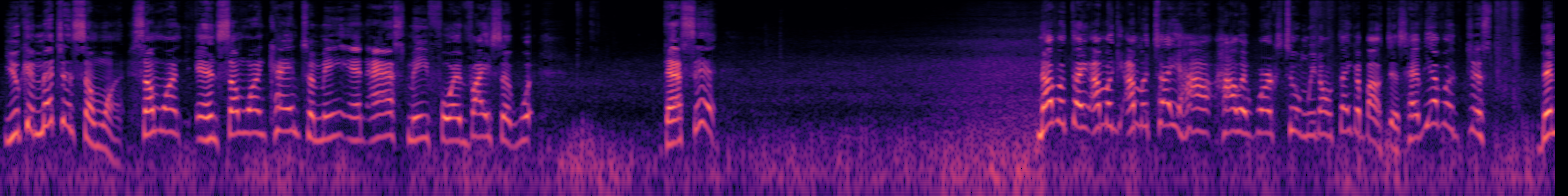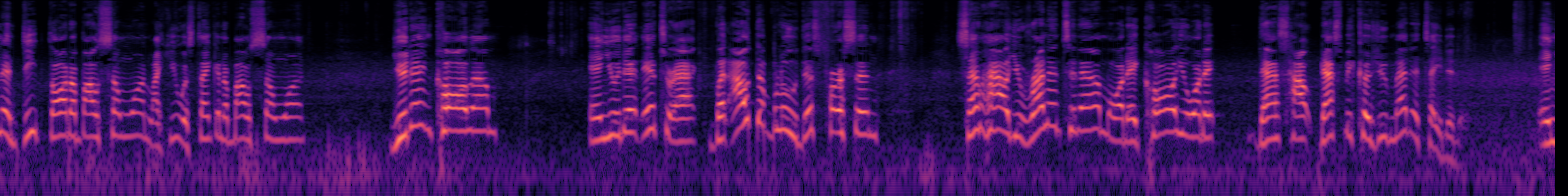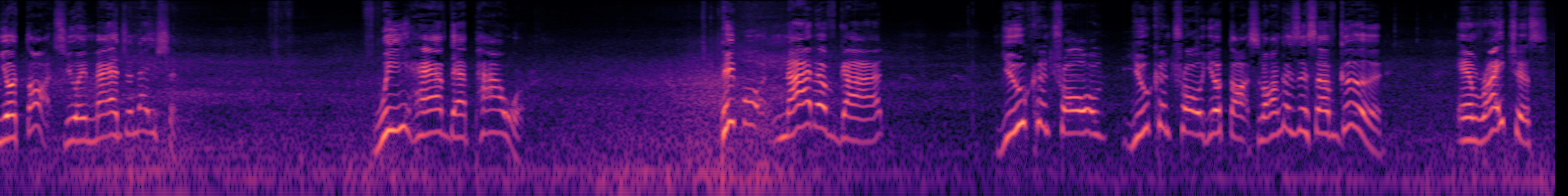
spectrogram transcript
you can mention someone. Someone and someone came to me and asked me for advice of what that's it. Another thing, I'm gonna I'm gonna tell you how how it works too, and we don't think about this. Have you ever just been in deep thought about someone, like you was thinking about someone? You didn't call them, and you didn't interact, but out the blue, this person somehow you run into them, or they call you, or they that's how that's because you meditated it in your thoughts, your imagination. We have that power. People not of God you control you control your thoughts long as it's of good and righteous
